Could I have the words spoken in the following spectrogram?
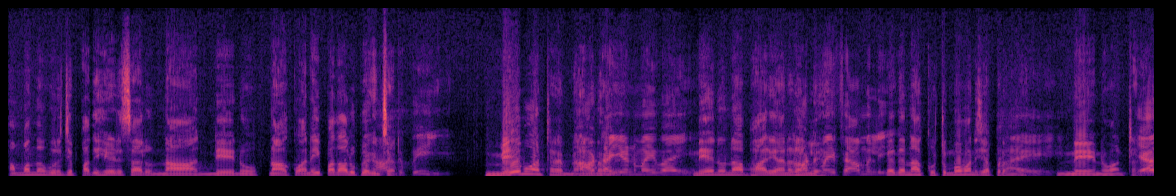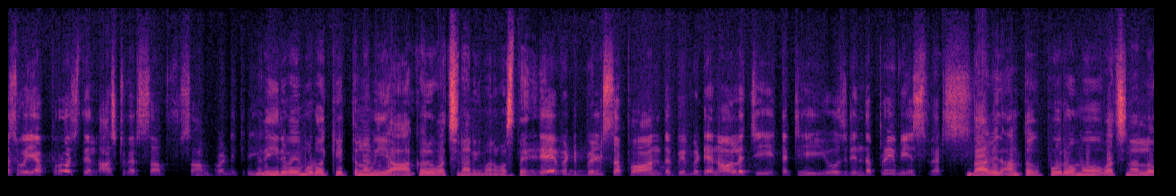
సంబంధం గురించి పదిహేడు సార్లు నా నేను నాకు అనే పదాలు ఉపయోగించారు మేము నేను నా భార్య అనడం లేదు. నా కుటుంబం అని చెప్పడం నేను అంటాను. ఇరవై మూడో కీర్తనలోని ఆకరు వచ్చినానికి మనం వస్తే David builds up on vivid analogy that he used in the previous verse దావిద్ అంతకు పూర్వము వచనంలో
